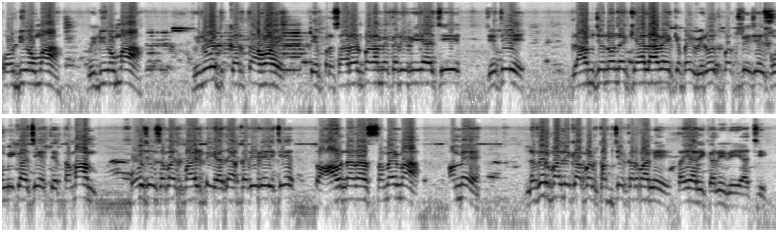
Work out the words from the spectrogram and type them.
ઓડિયોમાં, વિડીયોમાં વિરોધ કરતા હોય તે પ્રસારણ પણ અમે કરી રહ્યા છીએ. જેથી ગ્રામજનોને ખ્યાલ આવે કે ભાઈ વિરોધ પક્ષની જે ભૂમિકા છે તે તમામ બહુજન સમાજ પાર્ટી અદા કરી રહી છે. તો આવનારા સમયમાં અમે નગરપાલિકા પણ કબજે કરવાની તૈયારી કરી રહ્યા છીએ.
